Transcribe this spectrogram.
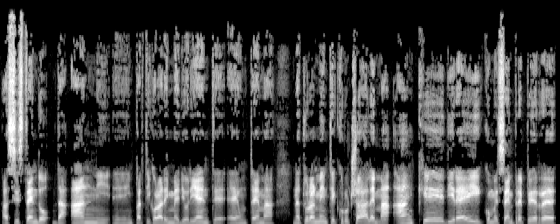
assistendo da anni, eh, in particolare in Medio Oriente, è un tema naturalmente cruciale, ma anche direi come sempre per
